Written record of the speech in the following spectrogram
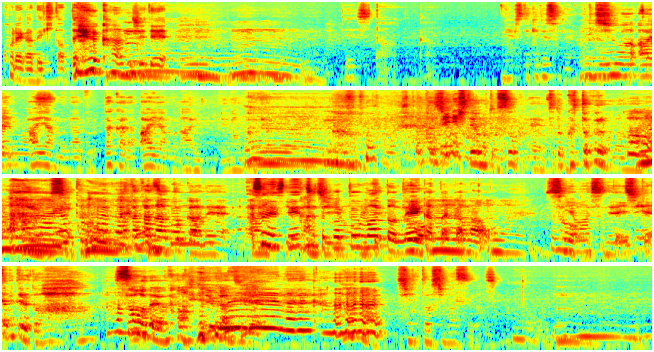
これができたという感じで、うん。うん。でしたが。ね、素敵ですね。私はうござい I, ます。I am love だから I am I ってなんうかね、字にして読むとすごくね、ちょっとグッとくるものうんがあるんですよ。カタカナとかね、そうですね。ちょっと言葉とねカタカナを組み合そうわせていて。ですね。じっと見てると、はあ、そうだよなっていう感じで、なんか、はい。浸透します。うん。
